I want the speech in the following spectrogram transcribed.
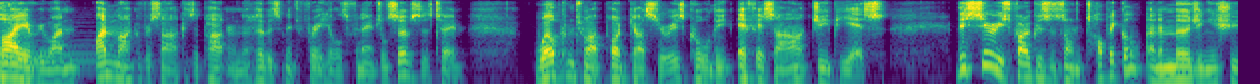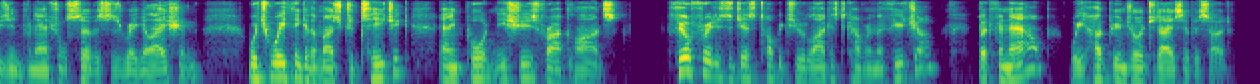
Hi everyone, I'm Michael Vrisakis, a partner in the Herbert Smith Freehills Financial Services team. Welcome to our podcast series called the FSR GPS. This series focuses on topical and emerging issues in financial services regulation, which we think are the most strategic and important issues for our clients. Feel free to suggest topics you would like us to cover in the future, but for now, we hope you enjoyed today's episode.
